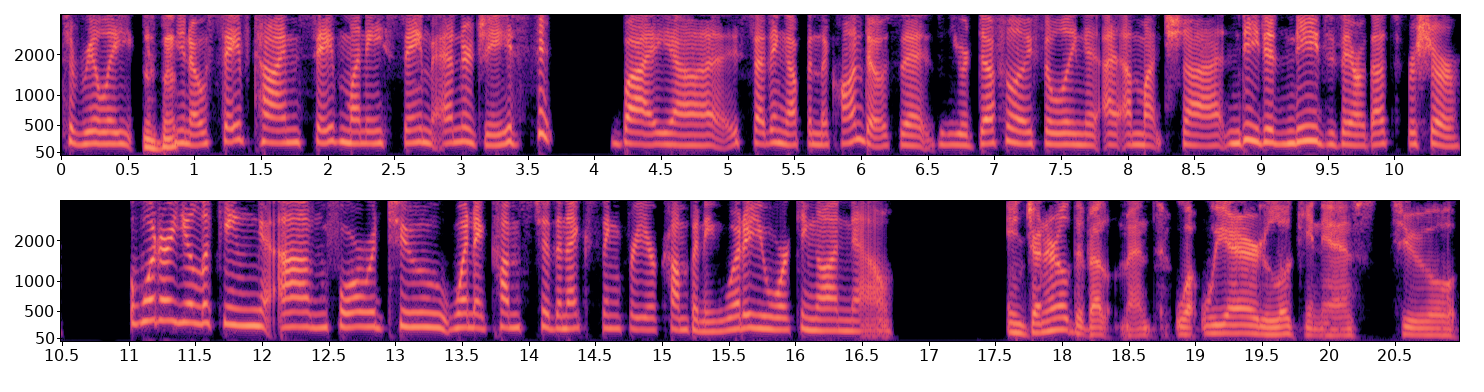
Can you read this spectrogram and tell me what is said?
to really, mm-hmm. you know, save time, save money, save energy by uh, setting up in the condos that you're definitely filling a, a much uh, needed needs there. That's for sure. What are you looking um, forward to when it comes to the next thing for your company? What are you working on now? In general development, what we are looking is to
